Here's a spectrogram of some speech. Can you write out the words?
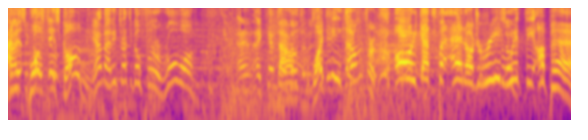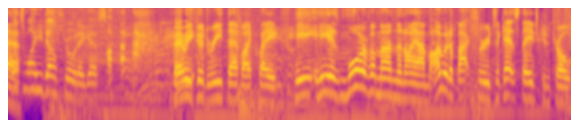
And it, Waft is gone. Yeah, man, he tried to go for a roll one. And I can't say I. Why did he down throw? Oh, he gets the air dodge read So- with the up air. That's why he down threw it, I guess. Uh, uh, Very good read there by Clade. He he is more of a man than I am. I would have backed through to get stage control,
